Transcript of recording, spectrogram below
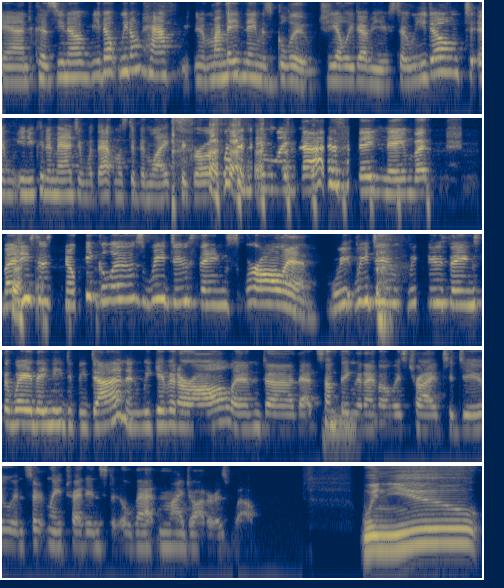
And because you know you don't we don't have you know my maiden name is Glew G L E W so you don't and you can imagine what that must have been like to grow up with a name like that as a maiden name but but he says, you know, we Glews, we do things, we're all in. We, we do we do things the way they need to be done and we give it our all. And uh, that's something that I've always tried to do and certainly try to instill that in my daughter as well. When you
